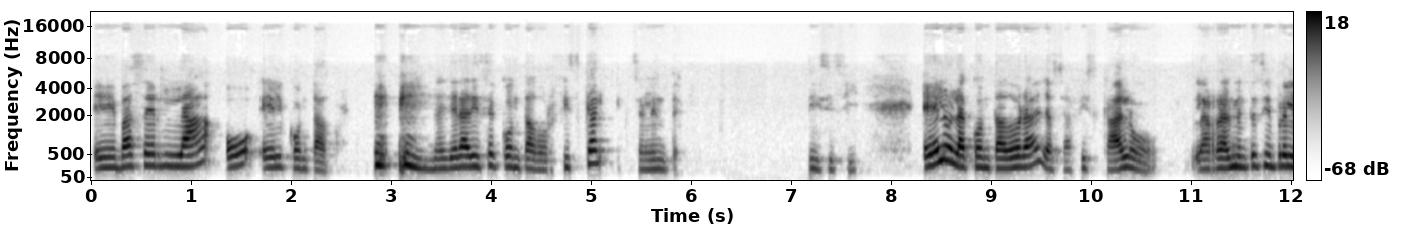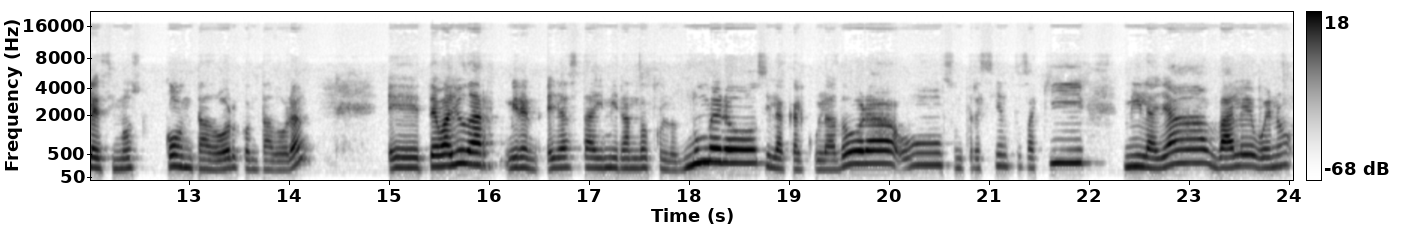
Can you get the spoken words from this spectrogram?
Eh, va a ser la o el contador. Nayera dice contador fiscal, excelente. Sí, sí, sí. Él o la contadora, ya sea fiscal o la realmente siempre le decimos contador, contadora, eh, te va a ayudar. Miren, ella está ahí mirando con los números y la calculadora. Oh, son 300 aquí, 1000 allá. Vale, bueno,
